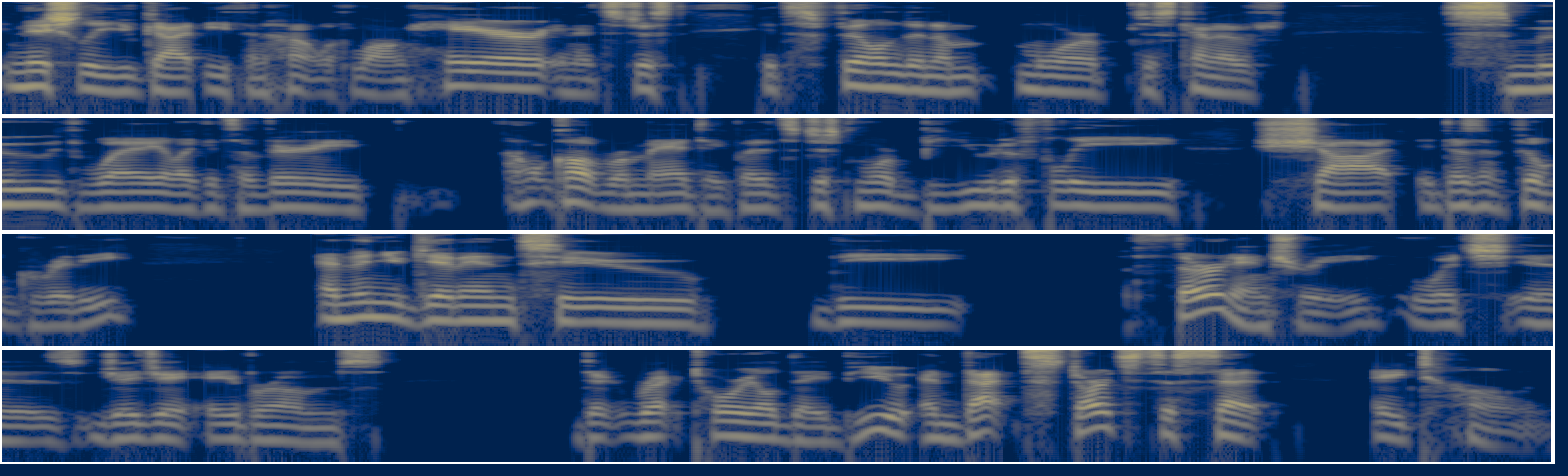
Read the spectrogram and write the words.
initially you've got Ethan Hunt with long hair, and it's just it's filmed in a more just kind of smooth way, like it's a very I won't call it romantic, but it's just more beautifully shot. It doesn't feel gritty. And then you get into the third entry, which is J.J. Abrams' directorial debut, and that starts to set a tone.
